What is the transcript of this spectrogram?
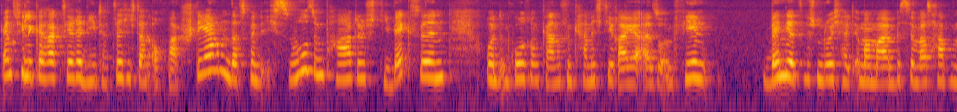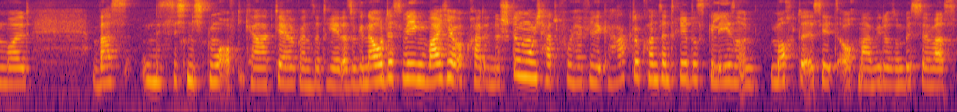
ganz viele Charaktere, die tatsächlich dann auch mal sterben. Das finde ich so sympathisch, die wechseln. Und im Großen und Ganzen kann ich die Reihe also empfehlen, wenn ihr zwischendurch halt immer mal ein bisschen was haben wollt was sich nicht nur auf die Charaktere konzentriert. Also genau deswegen war ich ja auch gerade in der Stimmung. Ich hatte vorher viele Charakterkonzentriertes gelesen und mochte es jetzt auch mal wieder so ein bisschen was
